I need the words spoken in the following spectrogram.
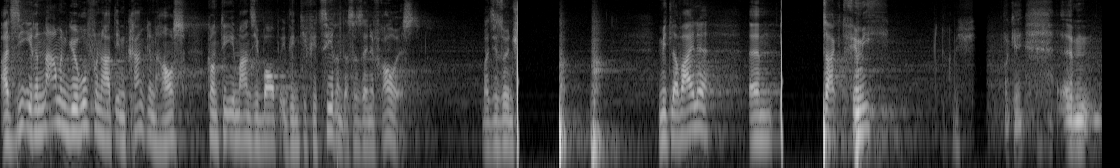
Als sie ihren Namen gerufen hat im Krankenhaus, konnte ihr Mann sie überhaupt identifizieren, dass er seine Frau ist, weil sie so in Mittlerweile ähm, sagt für mich, okay, ähm,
